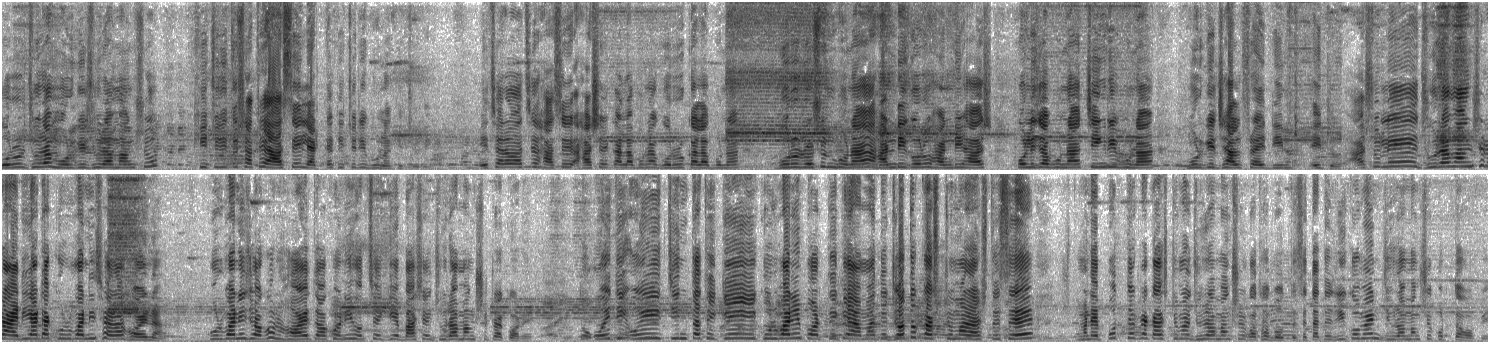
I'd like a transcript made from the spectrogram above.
গরুর ঝুড়া, মুরগির ঝুড়া মাংস। খিচুড়িতে সাথে আছে ল্যাটকা খিচুড়ি, ভুনা খিচুড়ি। এছাড়াও আছে হাঁসের হাঁসের কালা ভুনা গরুর কালা ভুনা গরুর রসুন ভুনা, হান্ডি গরু, হান্ডি হাঁস, কলিজা ভুনা, চিংড়ি ভুনা, মুরগির ঝাল ফ্রাই, ডিম, এই তো। আসলে ঝুড়া মাংসের আইডিয়াটা কুরবানি ছাড়া হয় না। কুরবানি যখন হয় তখনই হচ্ছে গিয়ে বাসায় ঝুরা মাংসটা করে। তো ওই ওই চিন্তা থেকে, এই কুরবানির পর থেকে আমাদের যত কাস্টমার আসতেছে মানে প্রত্যেকটা কাস্টমার ঝুরা মাংসের কথা বলতেছে। তাতে রিকমেন্ড ঝুরা মাংস করতে হবে।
